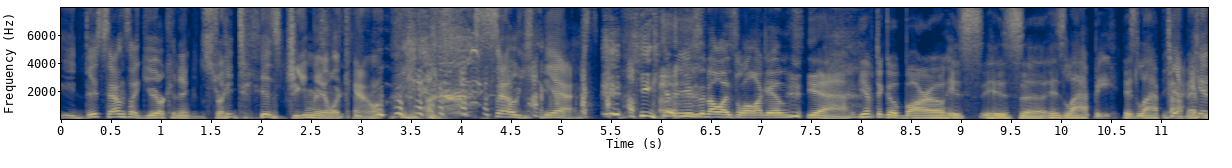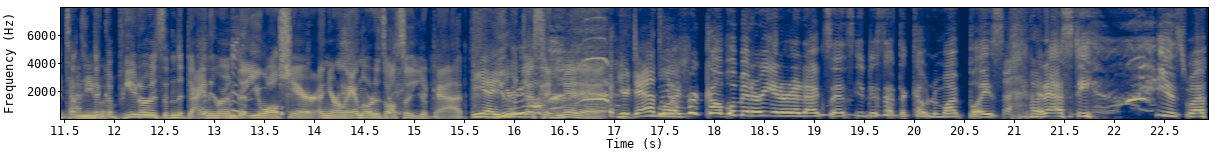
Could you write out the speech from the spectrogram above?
this sounds like you're connected straight to his Gmail account. so, yes. You're using all his logins. yeah, you have to go borrow his his uh, his lappy, his laptop Yeah, every the, time the you. computer is in the dining room that you all share, and your landlord is also your dad. Yeah, you can just admit it. your dad, Lord, Lord. for complimentary internet access, you just have to come to my place and ask to use my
